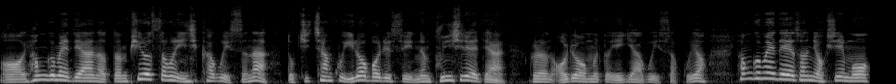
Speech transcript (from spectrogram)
어 현금에 대한 어떤 필요성을 인식하고 있으나 또 귀찮고 잃어버릴 수 있는 분실에 대한 그런 어려움을 또 얘기하고 있었고요. 현금에 대해서는 역시 뭐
